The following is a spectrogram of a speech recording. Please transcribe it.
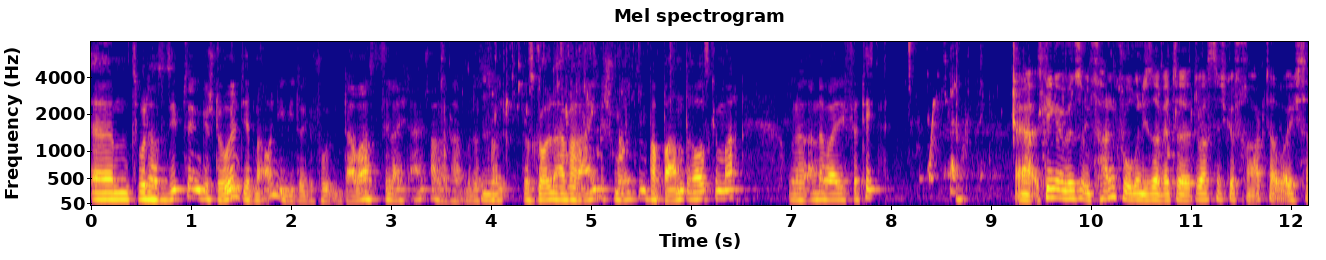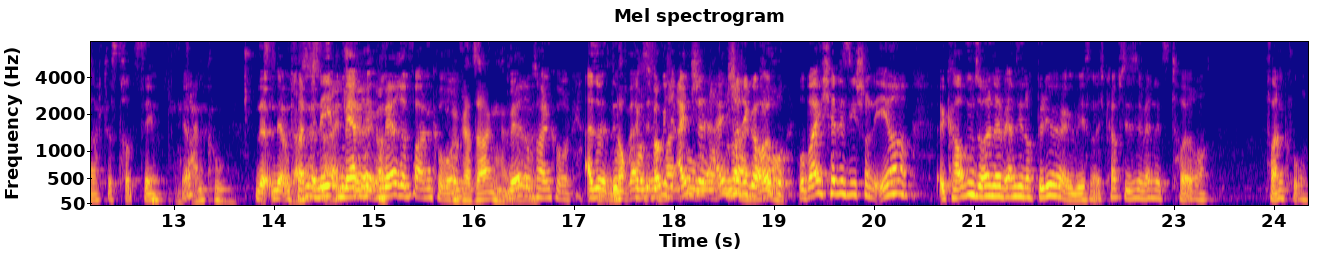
ähm, 2017 gestohlen, die hat man auch nie wieder gefunden. Da war es vielleicht einfacher, da hat man das, Mhm. Zeug- das Gold einfach eingeschmolzen, ein paar Bahnen draus gemacht und das anderweitig vertickt. Ja, es ging übrigens um Pfannkuchen in dieser Wette. Du hast nicht gefragt, aber ich sage das trotzdem. Ja. Pfannkuchen. Ne, ne, nee, mehrere, mehrere Pfannkuchen. Ich wollte gerade sagen, Mehrere äh, Pfannkuchen. Also noch wirklich Pfannkuchen einstell, noch einstelliger über einen Euro. Euro. Wobei ich hätte sie schon eher äh, kaufen sollen, dann wären sie noch billiger gewesen. Ich glaube, sie werden jetzt teurer. Pfannkuchen.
